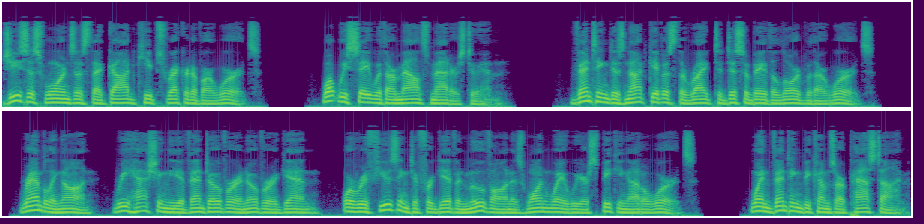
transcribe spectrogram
Jesus warns us that God keeps record of our words. What we say with our mouths matters to Him. Venting does not give us the right to disobey the Lord with our words. Rambling on, rehashing the event over and over again, or refusing to forgive and move on is one way we are speaking idle words. When venting becomes our pastime,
